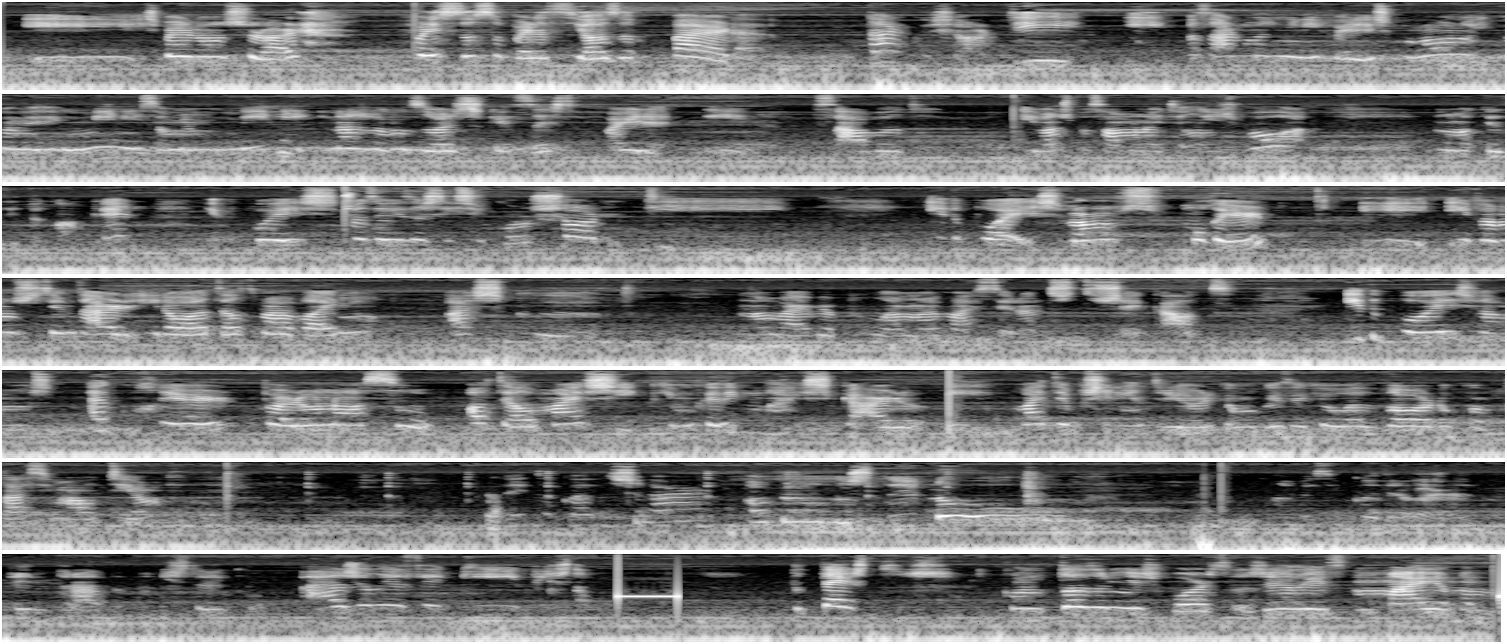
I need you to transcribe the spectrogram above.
e espero não chorar. Por isso estou super ansiosa para estar com o Shorty e passar umas mini férias com o Nuno. E quando eu digo mini, são mesmo mini. Nós vamos hoje, que é sexta-feira e sábado, e vamos passar uma noite em Lisboa, numa casita qualquer. E depois fazer o exercício com o Shorty. Depois vamos morrer e, e vamos tentar ir ao hotel tomar banho. Acho que não vai haver problema, vai ser antes do check-out. E depois vamos a correr para o nosso hotel mais chique e um bocadinho mais caro. E vai ter piscina interior que é uma coisa que eu adoro quando está assim mau tempo. Estou quase a chegar ao meu destino. Vamos ver se encontro agora a entrada porque isto é com GLS é aqui, da p... detestos com todas as minhas forças no meio é uma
